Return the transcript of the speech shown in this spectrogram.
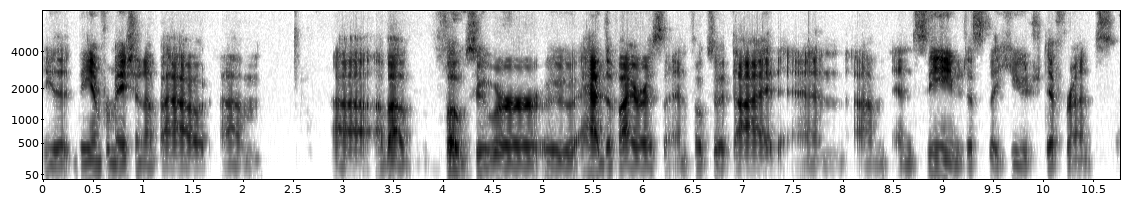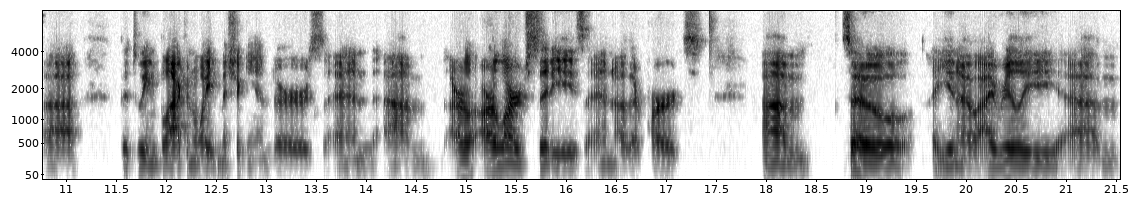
the information about um, uh, about folks who were who had the virus and folks who had died and um, and seeing just the huge difference uh, between black and white Michiganders and um, our, our large cities and other parts. Um, so you know, I really um,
